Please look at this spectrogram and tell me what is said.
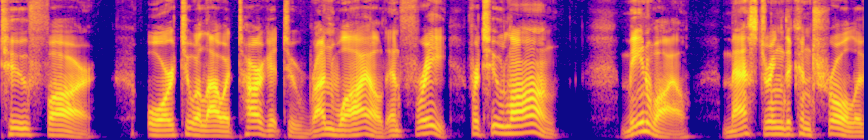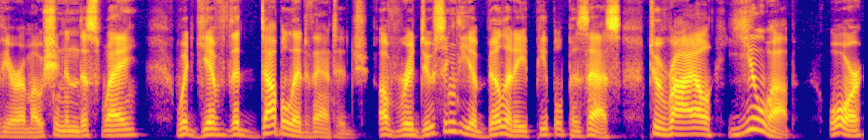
too far, or to allow a target to run wild and free for too long. Meanwhile, mastering the control of your emotion in this way would give the double advantage of reducing the ability people possess to rile you up or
